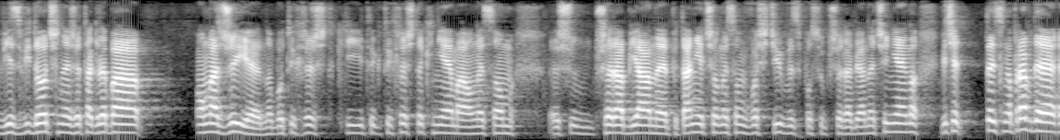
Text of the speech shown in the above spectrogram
jest widoczne, że ta gleba ona żyje, no bo tych, resztki, tych, tych resztek nie ma, one są przerabiane. Pytanie, czy one są w właściwy sposób przerabiane, czy nie. No, wiecie, to jest naprawdę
